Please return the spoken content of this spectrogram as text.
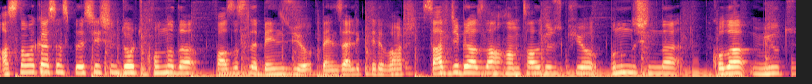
Aslına bakarsanız PlayStation 4 koluna da fazlasıyla benziyor. Benzerlikleri var. Sadece biraz daha hantal gözüküyor. Bunun dışında kola mute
